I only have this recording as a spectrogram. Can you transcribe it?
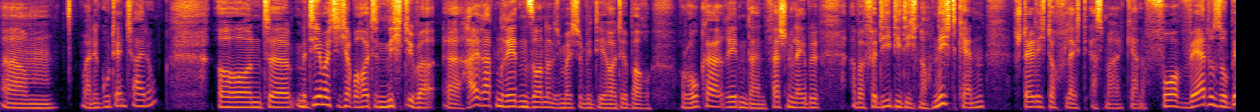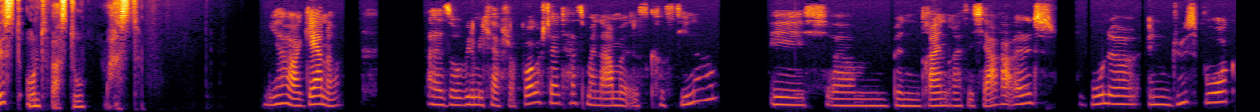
Ähm, war eine gute Entscheidung. Und äh, mit dir möchte ich aber heute nicht über äh, heiraten reden, sondern ich möchte mit dir heute über Roka reden, dein Fashion-Label. Aber für die, die dich noch nicht kennen, stell dich doch vielleicht erstmal gerne vor, wer du so bist und was du machst. Ja, gerne. Also, wie du mich ja schon vorgestellt hast, mein Name ist Christina. Ich ähm, bin 33 Jahre alt, wohne in Duisburg,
